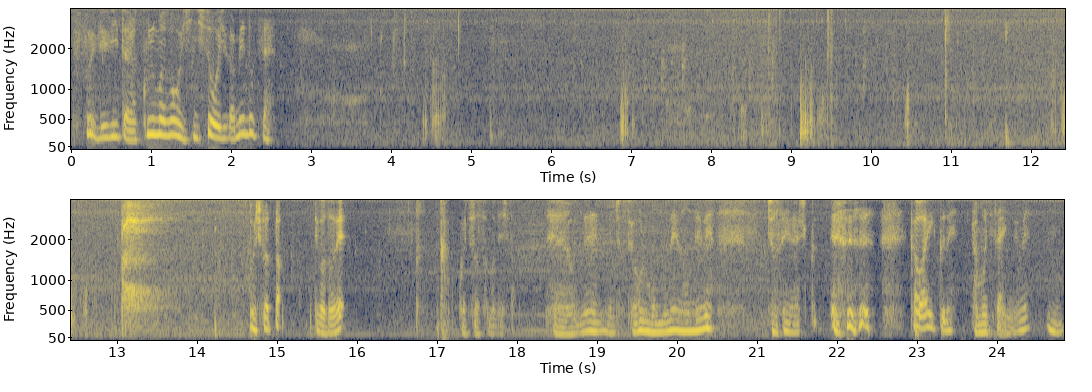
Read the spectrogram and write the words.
外出ていたら車が多いし人多いからめんどくさい。美味しかった。ってことで。ごちそうさまでした。えー、ね女性ホルモンもね飲んでね。女性らしく 可愛くね。保ちたいんでね、うん、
